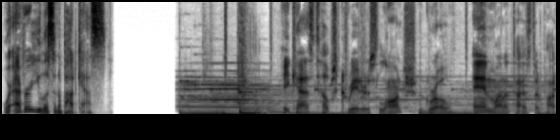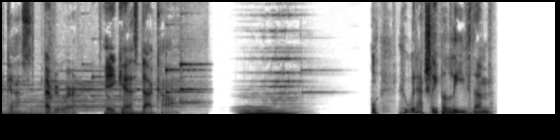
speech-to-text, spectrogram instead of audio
wherever you listen to podcasts. ACAST helps creators launch, grow, and monetize their podcasts everywhere. ACAST.com. Who would actually believe them?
